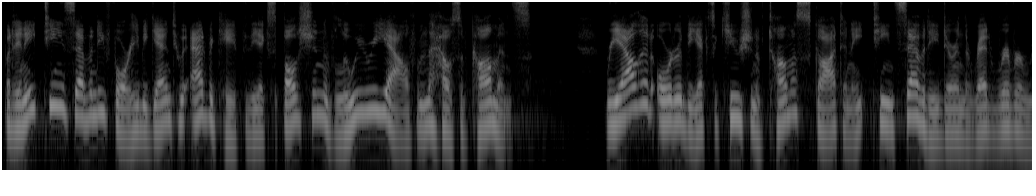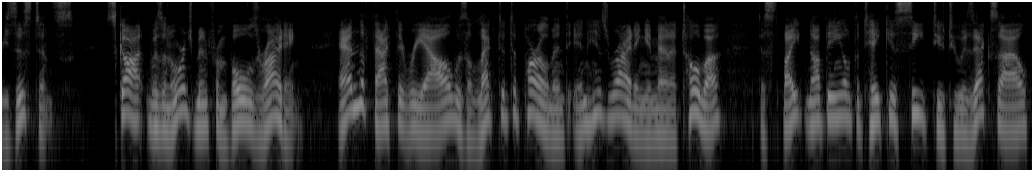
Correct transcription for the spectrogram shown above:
but in 1874 he began to advocate for the expulsion of Louis Riel from the House of Commons. Riel had ordered the execution of Thomas Scott in 1870 during the Red River Resistance. Scott was an Orangeman from Bowell's Riding, and the fact that Riel was elected to Parliament in his riding in Manitoba, despite not being able to take his seat due to his exile,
